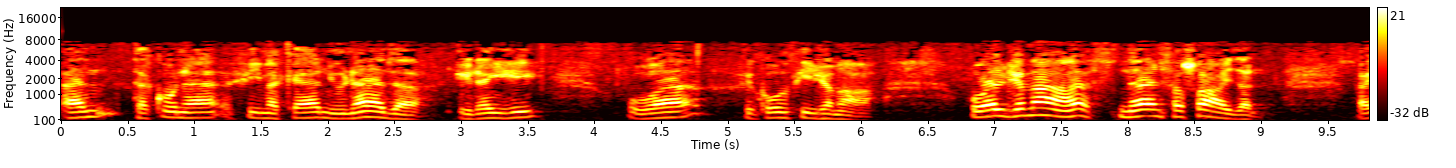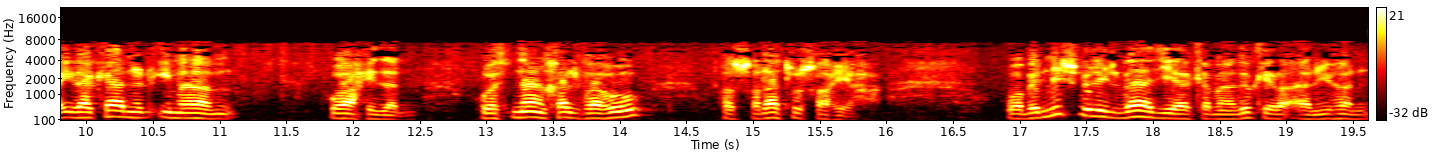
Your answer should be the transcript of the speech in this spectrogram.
أن تكون في مكان ينادى إليه ويكون في جماعة. والجماعة اثنان فصاعدا فإذا كان الإمام واحدا واثنان خلفه فالصلاة صحيحة. وبالنسبة للبادية كما ذكر آنفا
